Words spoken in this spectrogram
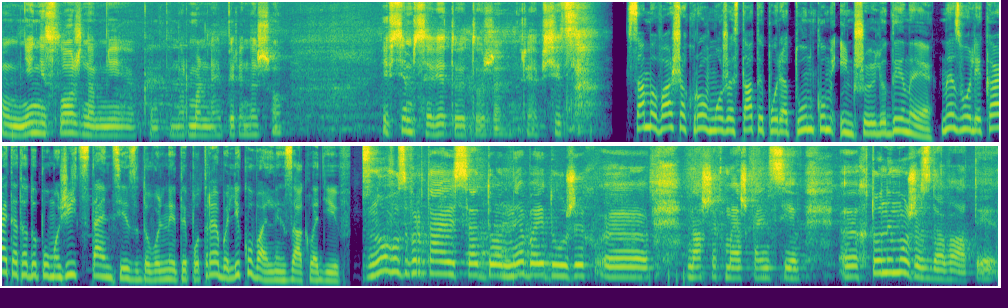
ну, мне не сложно, мне как бы нормально я переношу. И всем советую тоже приобщиться. Саме ваша кров може стати порятунком іншої людини. Не зволікайте та допоможіть станції задовольнити потреби лікувальних закладів. Знову звертаюся до небайдужих е, наших мешканців. Е, хто не може здавати,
